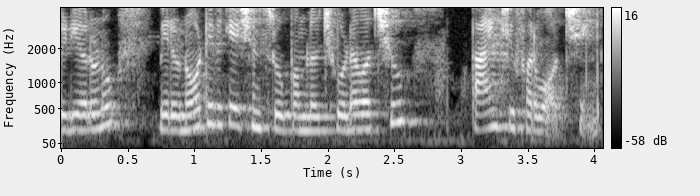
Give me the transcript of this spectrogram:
వీడియోలను మీరు నోటిఫికేషన్స్ రూపంలో చూడవచ్చు. Thank you for watching.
